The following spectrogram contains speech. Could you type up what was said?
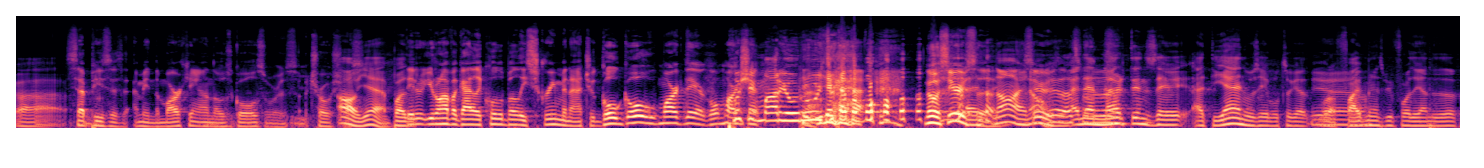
Uh, Set pieces. I mean, the marking on those goals was atrocious. oh yeah, but They don't, you don't have a guy like Koulibaly screaming at you. Go, go, mark there. Go, mark Pushing there. Mario Rui to get the ball. No, seriously. And- no, I know. Yeah, and then what. Mertens, they at the end was able to get what, five minutes before the end of the.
